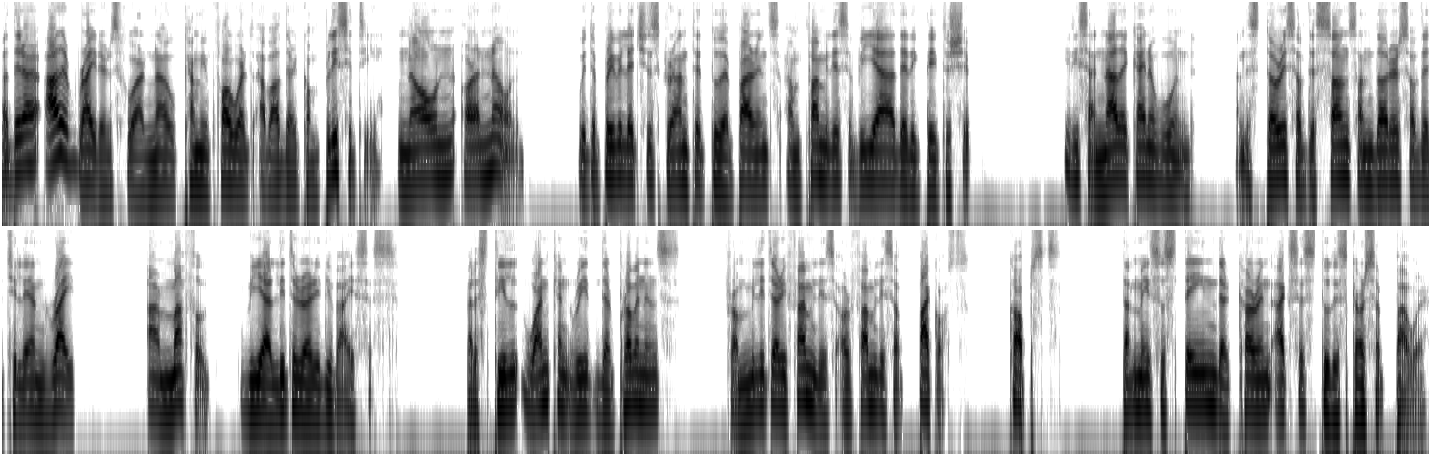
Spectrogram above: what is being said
But there are other writers who are now coming forward about their complicity, known or unknown, with the privileges granted to their parents and families via the dictatorship. It is another kind of wound, and the stories of the sons and daughters of the Chilean right are muffled via literary devices. But still, one can read their provenance from military families or families of pacos, cops, that may sustain their current access to discursive power.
